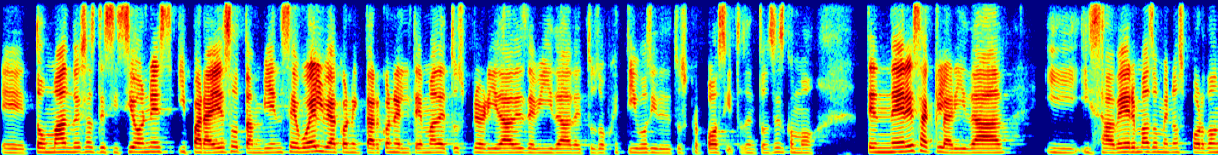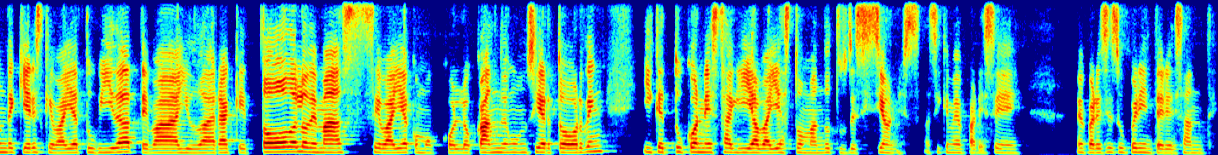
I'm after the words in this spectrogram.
eh, tomando esas decisiones y para eso también se vuelve a conectar con el tema de tus prioridades de vida, de tus objetivos y de tus propósitos. Entonces, como tener esa claridad y, saber más o menos por dónde quieres que vaya tu vida te va a ayudar a que todo lo demás se vaya como colocando en un cierto orden y que tú con esa guía vayas tomando tus decisiones. Así que me parece, me parece súper interesante.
